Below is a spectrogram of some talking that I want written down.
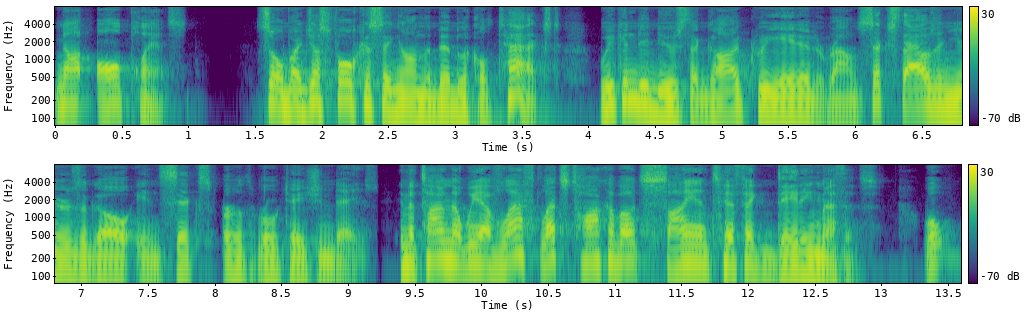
not all plants. So by just focusing on the biblical text, we can deduce that God created around 6,000 years ago in six Earth rotation days. In the time that we have left, let's talk about scientific dating methods. Well,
